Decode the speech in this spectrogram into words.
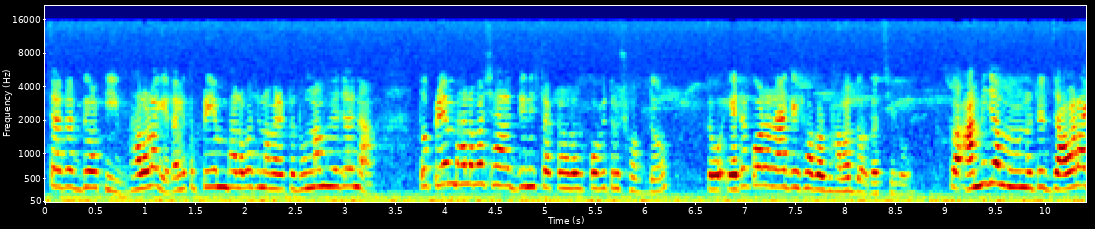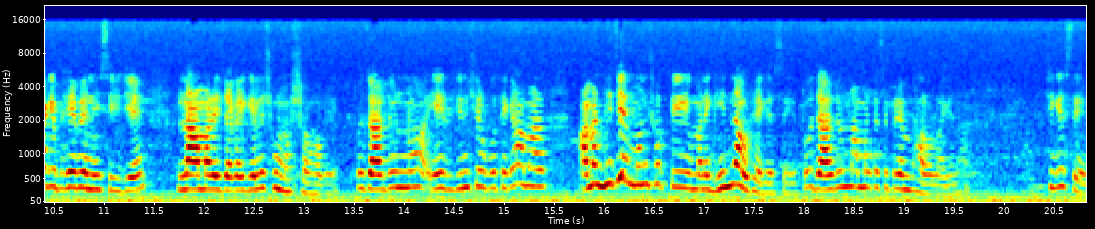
স্টার্টার দেওয়া কি, ভালো লাগে? তাহলে তো প্রেম, ভালোবাসা নামের একটা দুর্নাম হয়ে যায় না। তো প্রেম, ভালোবাসা জিনিসটা একটা হলো পবিত্র শব্দ। তো এটা করার আগে সবার ভাবার দরকার ছিল। তো আমি যেমন এটা যাওয়ার আগে ভেবে নিছি যে, না, আমার এই জায়গায় গেলে সমস্যা হবে। তো যার জন্য এই জিনিসের উপর থেকে আমার আমার নিজের মন শক্তি মানে ঘৃণা উঠে গেছে। তো যার জন্য আমার কাছে প্রেম ভালো লাগে না। ঠিক আছে?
